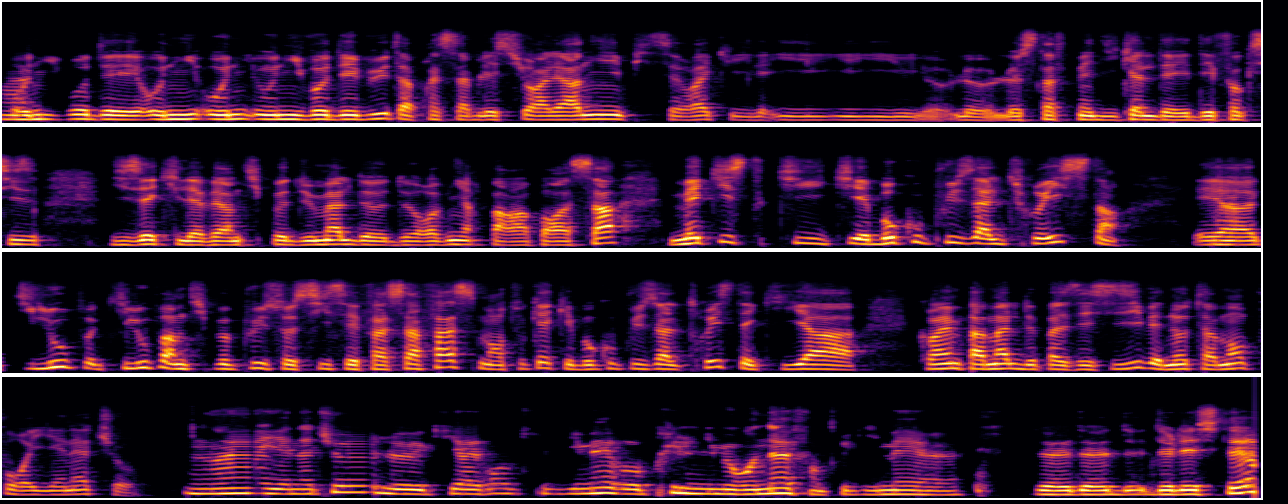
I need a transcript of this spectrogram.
au, niveau des, au, niveau des buts après sa blessure à l'hernie. Et puis c'est vrai que le, staff médical des, des Foxes disait qu'il avait un petit peu du mal de, de, revenir par rapport à ça, mais qui, qui, qui est beaucoup plus altruiste et euh, qui, loupe, qui loupe un petit peu plus aussi ses face-à-face, mais en tout cas qui est beaucoup plus altruiste et qui a quand même pas mal de passes décisives, et notamment pour Iheanacho. Ouais, Iheanacho qui a entre guillemets, repris le numéro 9 entre guillemets, euh, de, de, de, Leicester,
